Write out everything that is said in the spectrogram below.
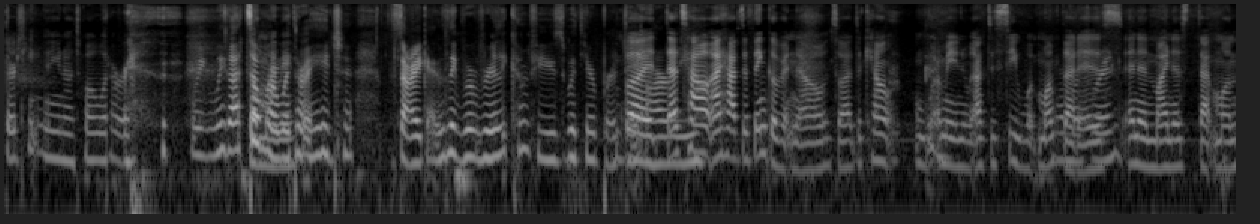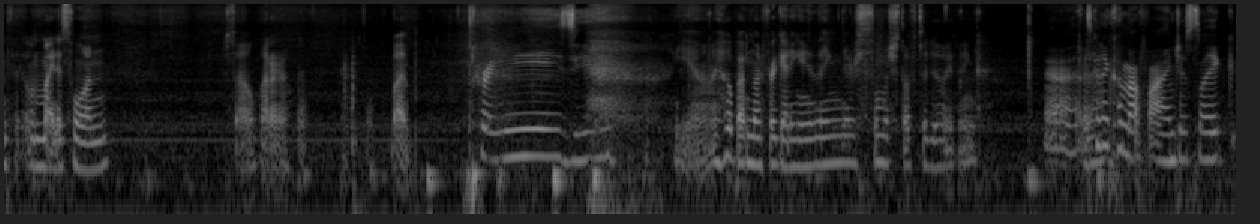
13, You know, twelve, whatever. We we got Don't somewhere with her age. Sorry guys, like we're really confused with your birthday. But that's how I have to think of it now. So I have to count. I mean, I have to see what month What that month is, and then minus that month, uh, minus one. So I don't know. But crazy. Yeah, I hope I'm not forgetting anything. There's so much stuff to do. I think. Yeah, it's that. gonna come out fine. Just like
